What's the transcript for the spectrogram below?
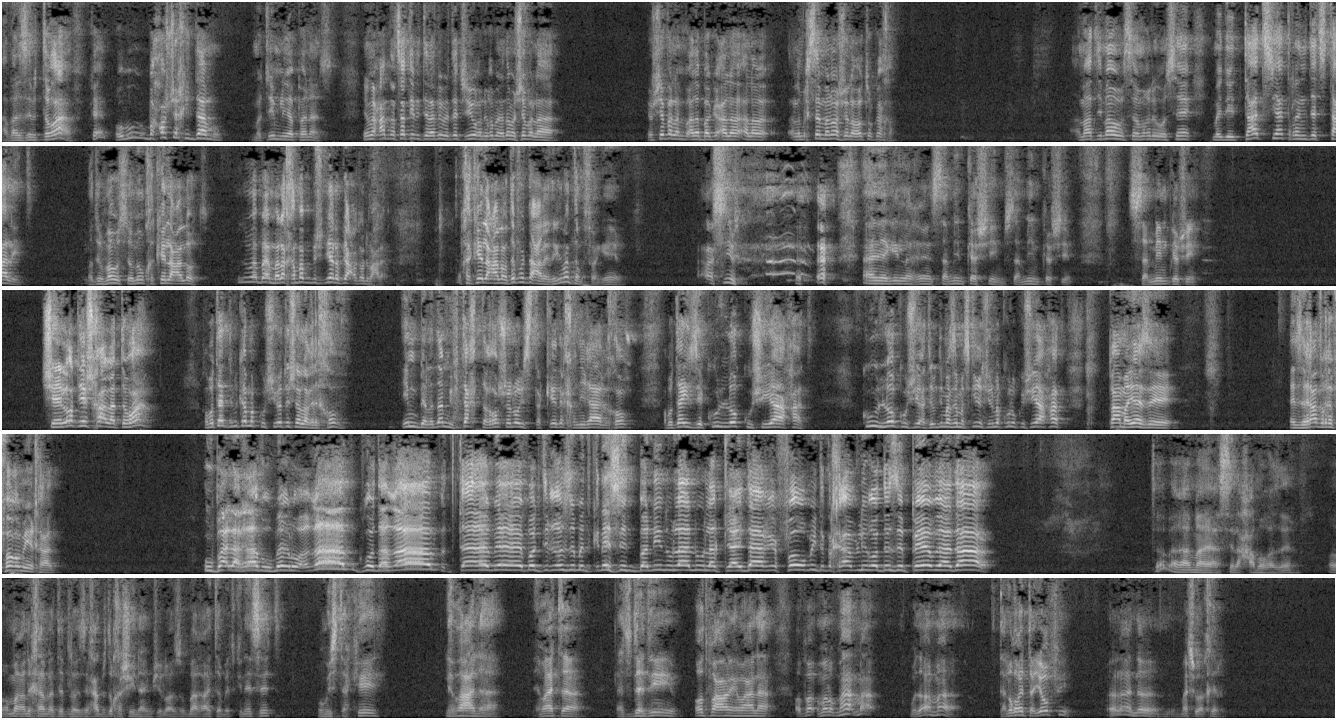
אבל זה מטורף, כן? הוא בחושך ידמו, מתאים לי הפנס. יום אחד נסעתי לתל אביב לתת שיעור, אני רואה בן אדם יושב על ה... יושב על, על, הבג... על, על, על המכסה מנוע של האוטו ככה. אמרתי, מה הוא עושה? הוא אומר לי, הוא עושה מדיטציה טרנדסטלית. אמרתי לו, מה הוא עושה? הוא אומר, הוא מחכה לעלות. מלאך המוות בשנייה לוקח אותו למעלה. מחכה לעלות, איפה אתה עלה? תגיד, מה אתה מפגר? אנשים... אני אגיד לכם, סמים קשים, סמים קשים. סמים קשים. שאלות יש לך על התורה? רבותיי, אתם יודעים כמה קושיות יש על הרחוב? אם בן אדם יפתח את הראש שלו, יסתכל איך נראה הרחוב, רבותיי, זה כולו קושייה אחת. כולו קושייה, אתם יודעים מה זה מזכיר? שאני אומר כולו קושייה אחת. פעם היה איזה, איזה רב רפורמי אחד. הוא בא לרב, הוא אומר לו, הרב, כבוד הרב, אתה, בוא תראה איזה בית כנסת בנינו לנו לעדה הרפורמית, אתה חייב לראות איזה פאר והדר. טוב, הרב מה יעשה לחמור הזה? הוא אמר, אני חייב לתת לו איזה אחד בתוך השיניים שלו, אז הוא בא, ראה את הבית כנסת, הוא מסתכל, למעלה, למטה, לצדדים, עוד פעם למעלה, עוד פעם, אומר לו, מה, מה, כבודו, מה, אתה לא רואה את היופי? לא, לא, משהו אחר.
